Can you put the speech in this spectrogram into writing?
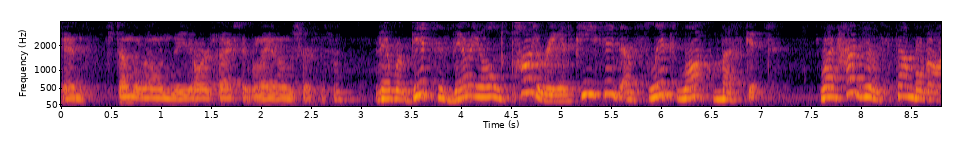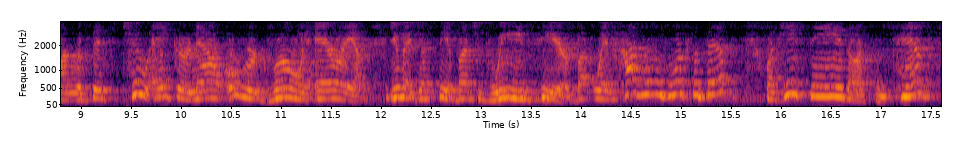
and stumbled on the artifacts that were laying on the surface. There were bits of very old pottery and pieces of flintlock muskets. What Hudgins stumbled on was this two-acre, now overgrown area. You may just see a bunch of weeds here, but when Hudgins looks at this, what he sees are some tents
